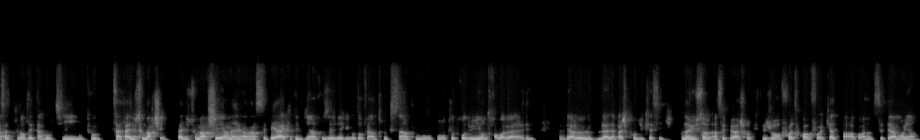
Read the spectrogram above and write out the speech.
Ça te présentait ta routine et tout. Ça n'a pas du tout marché. Pas du tout marché. On avait un CPA qui était bien plus élevé que quand on fait un truc simple où on monte le produit, on te renvoie vers, la, vers la, page produit classique. On a eu un CPA, je crois que c'était genre x3 ou x4 par rapport à notre CPA moyen.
